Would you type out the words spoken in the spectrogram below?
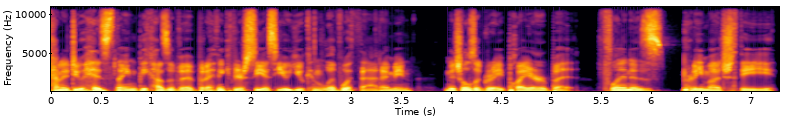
kind of do his thing because of it. But I think if you're CSU, you can live with that. I mean, Mitchell's a great player, but Flynn is pretty much the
